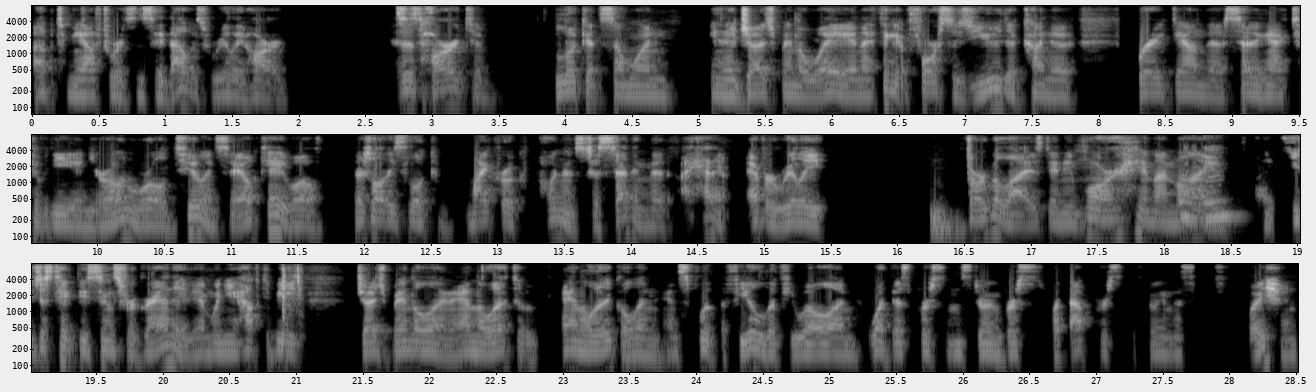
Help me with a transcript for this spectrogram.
up to me afterwards and say, that was really hard. Because it's hard to look at someone in a judgmental way. And I think it forces you to kind of break down the setting activity in your own world too and say, okay, well, there's all these little micro components to setting that I hadn't ever really verbalized anymore in my mind. Mm-hmm. Like you just take these things for granted. And when you have to be judgmental and analytical, analytical and, and split the field, if you will, on what this person's doing versus what that person's doing in this situation,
